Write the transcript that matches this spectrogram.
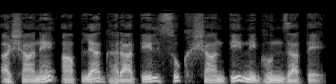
अशाने आपल्या घरातील सुख शांती निघून जाते.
